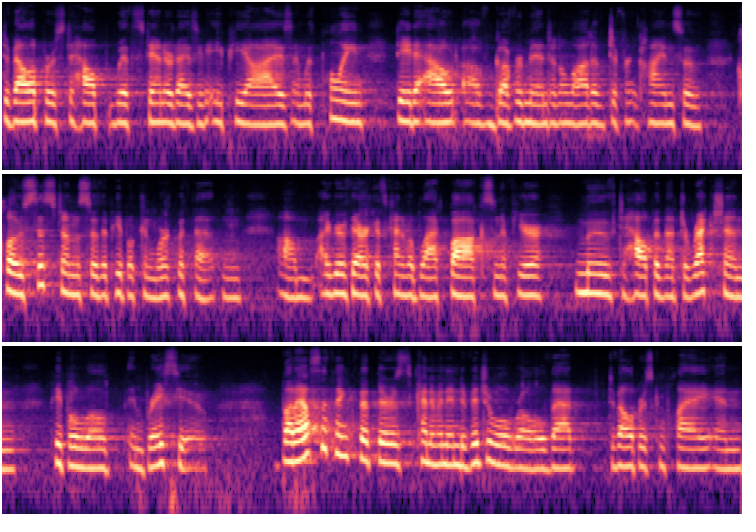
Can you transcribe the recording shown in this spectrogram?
developers to help with standardizing APIs and with pulling data out of government and a lot of different kinds of closed systems so that people can work with that. And um, I agree with Eric, it's kind of a black box, and if you're moved to help in that direction, people will embrace you. But I also think that there's kind of an individual role that developers can play in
